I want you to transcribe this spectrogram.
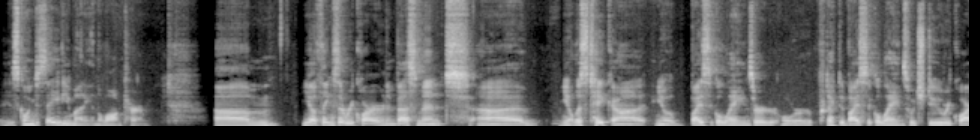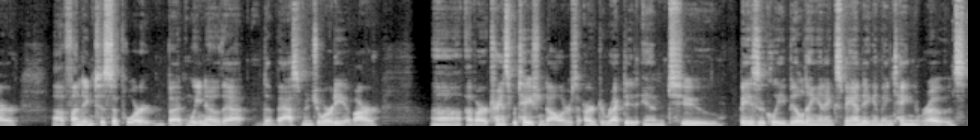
is going to save you money in the long term. Um, you know things that require an investment. Uh, you know, let's take uh, you know bicycle lanes or or protected bicycle lanes, which do require uh, funding to support. But we know that the vast majority of our uh, of our transportation dollars are directed into basically building and expanding and maintaining roads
